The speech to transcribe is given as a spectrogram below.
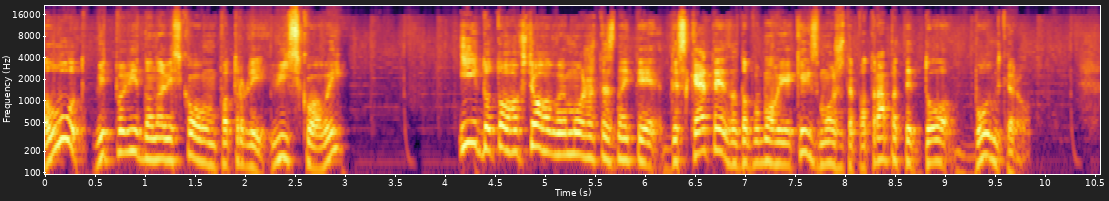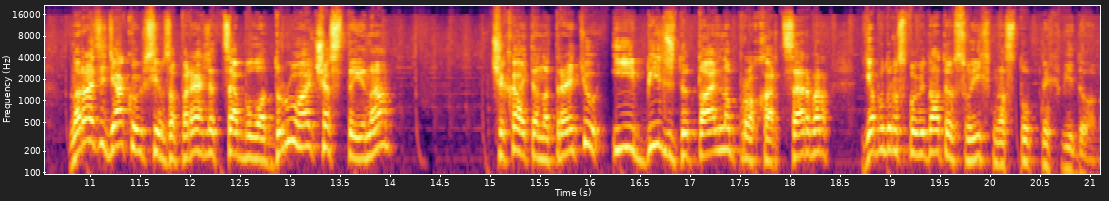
Лут, відповідно, на військовому патрулі військовий. І до того всього ви можете знайти дискети, за допомогою яких зможете потрапити до бункеру. Наразі дякую всім за перегляд. Це була друга частина. Чекайте на третю і більш детально про хард-сервер я буду розповідати у своїх наступних відео.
